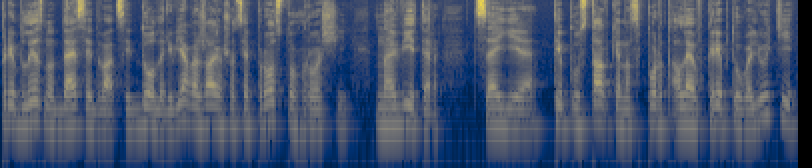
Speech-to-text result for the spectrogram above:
приблизно 10-20 доларів. Я вважаю, що це просто гроші на вітер. Це є типу ставки на спорт, але в криптовалюті.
